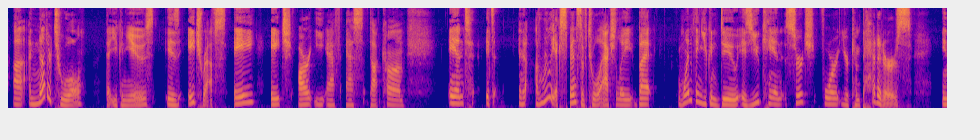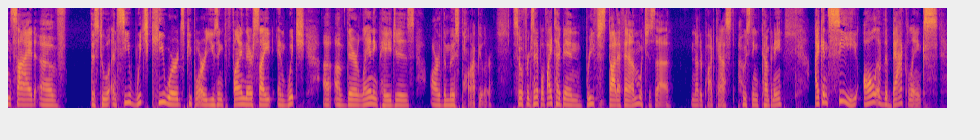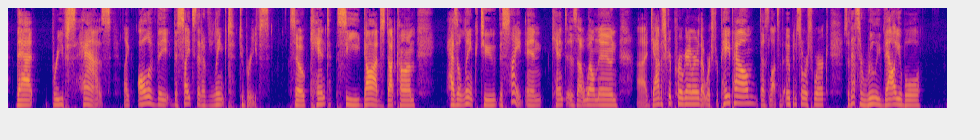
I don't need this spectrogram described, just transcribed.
Uh, another tool that you can use is Ahrefs, A H R E F S.com. And it's an, a really expensive tool, actually, but one thing you can do is you can search for your competitors inside of this tool and see which keywords people are using to find their site and which uh, of their landing pages are the most popular. So, for example, if I type in briefs.fm, which is uh, another podcast hosting company, I can see all of the backlinks that Briefs has, like all of the, the sites that have linked to Briefs. So, kentcdodds.com has a link to the site, and Kent is a well known uh, JavaScript programmer that works for PayPal, does lots of open source work. So that's a really valuable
